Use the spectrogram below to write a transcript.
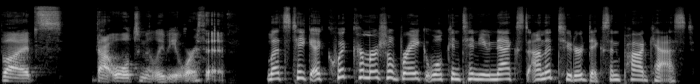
but that will ultimately be worth it. Let's take a quick commercial break. We'll continue next on the Tudor Dixon podcast.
